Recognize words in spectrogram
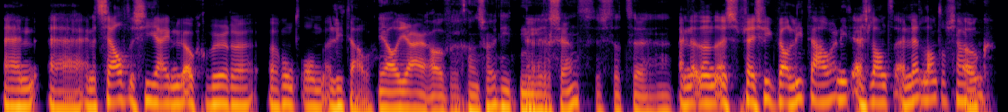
En, uh, en hetzelfde zie jij nu ook gebeuren rondom Litouwen. Ja, al jaren overigens hoor, niet, niet ja. recent. Dus dat, uh, en dan is specifiek wel Litouwen, niet Estland en Letland of zo? Ook.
